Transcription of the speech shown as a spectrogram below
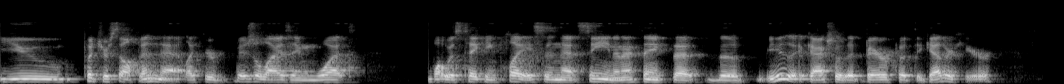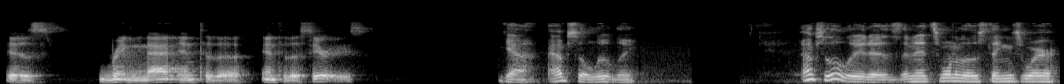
you put yourself in that like you're visualizing what what was taking place in that scene and i think that the music actually that bear put together here is bringing that into the into the series Yeah, absolutely. Absolutely, it is, and it's one of those things where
